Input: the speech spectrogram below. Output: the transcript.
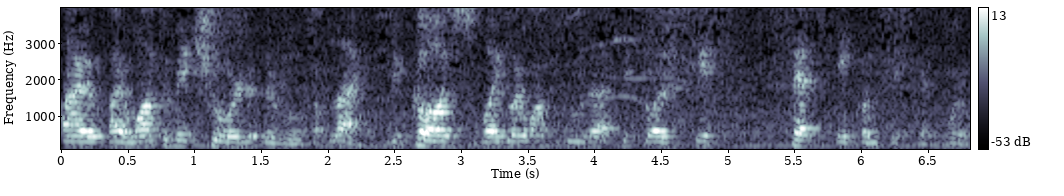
I, I want to make sure that the rules apply. Because, why do I want to do that? Because it sets a consistent world.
